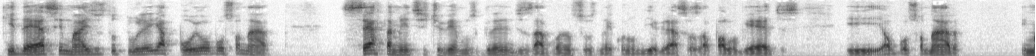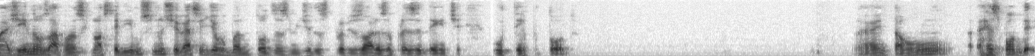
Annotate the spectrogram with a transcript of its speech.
que desse mais estrutura e apoio ao Bolsonaro. Certamente, se tivermos grandes avanços na economia, graças ao Paulo Guedes e ao Bolsonaro, imagina os avanços que nós teríamos se não estivessem derrubando todas as medidas provisórias do presidente o tempo todo. É, então, responder,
